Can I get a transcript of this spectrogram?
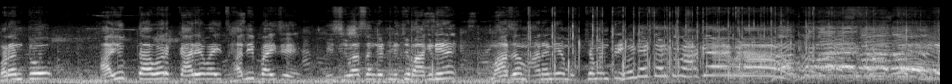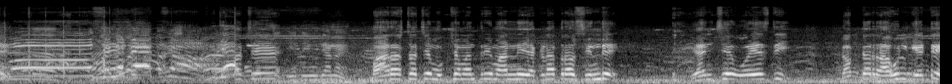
परंतु आयुक्तावर कार्यवाही झाली पाहिजे ही शिवा संघटनेची मागणी आहे. माझं माननीय मुख्यमंत्री महाराष्ट्राचे महाराष्ट्राचे मुख्यमंत्री माननीय एकनाथराव शिंदे यांचे ओएसडी डॉक्टर राहुल गेटे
